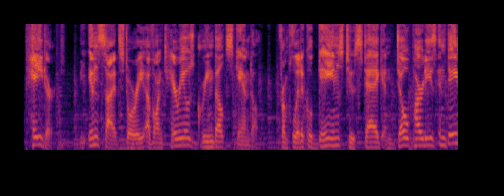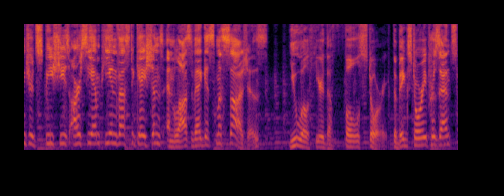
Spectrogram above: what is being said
Pay Dirt, the inside story of Ontario's Greenbelt scandal. From political games to stag and doe parties, endangered species, RCMP investigations, and Las Vegas massages, you will hear the full story. The Big Story presents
